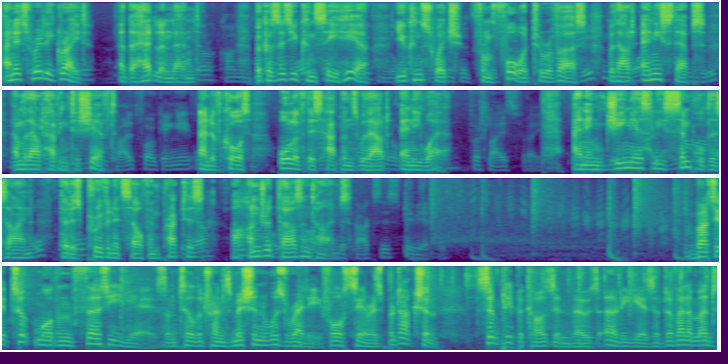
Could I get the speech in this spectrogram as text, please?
And it's really great at the headland end, because as you can see here, you can switch from forward to reverse without any steps and without having to shift. And of course, all of this happens without any wear. An ingeniously simple design that has proven itself in practice a hundred thousand times. But it took more than 30 years until the transmission was ready for series production, simply because in those early years of development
